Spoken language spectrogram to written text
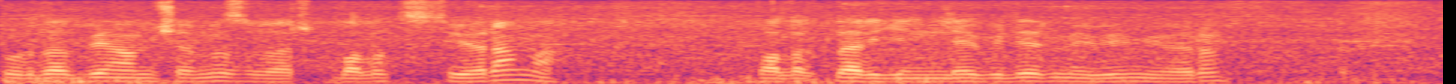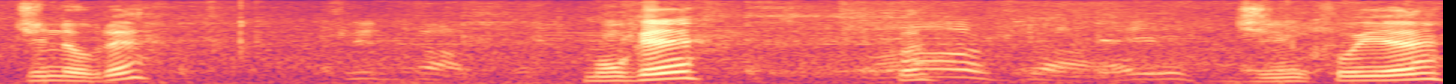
Burada bir amcamız var. Balık tutuyor ama balıklar yenilebilir mi bilmiyorum. Dzień dobry. Mogę? Dziękuję.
